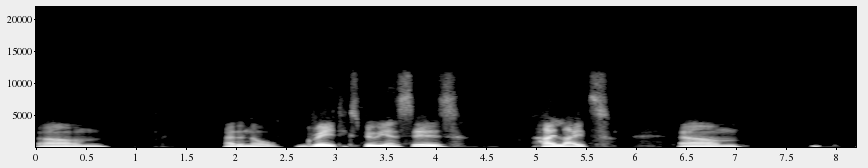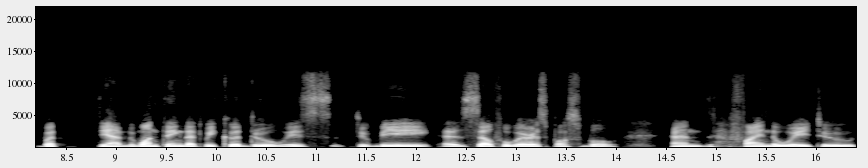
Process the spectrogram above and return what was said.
um i don't know great experiences highlights. Um but yeah the one thing that we could do is to be as self-aware as possible and find a way to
